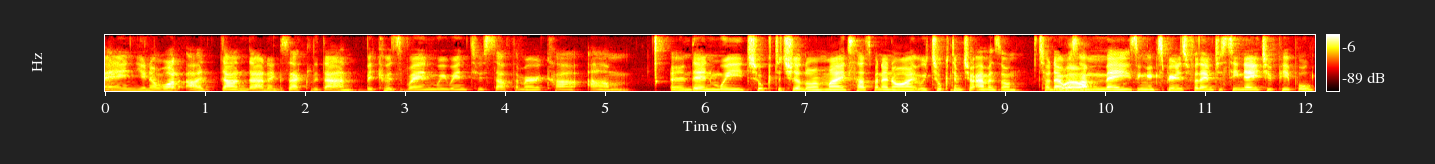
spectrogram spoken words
And you know what? I've done that exactly that because when we went to South America, um, and then we took the children, my ex husband and I, we took them to Amazon. So that was an amazing experience for them to see native people.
